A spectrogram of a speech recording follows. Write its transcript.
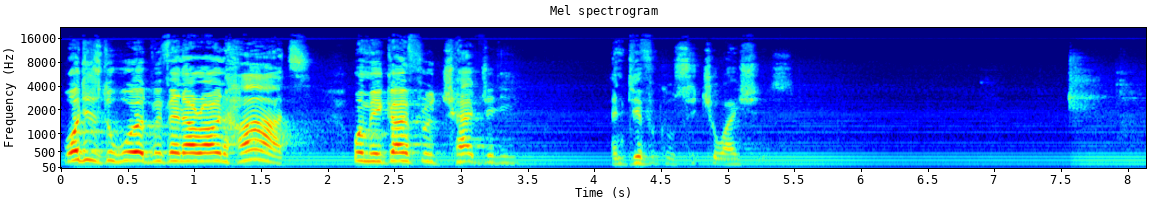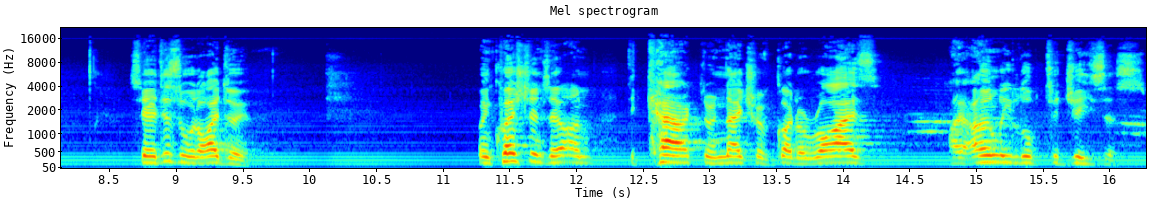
What is the word within our own hearts when we go through tragedy and difficult situations? See, this is what I do. When questions on the character and nature of God arise, I only look to Jesus.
